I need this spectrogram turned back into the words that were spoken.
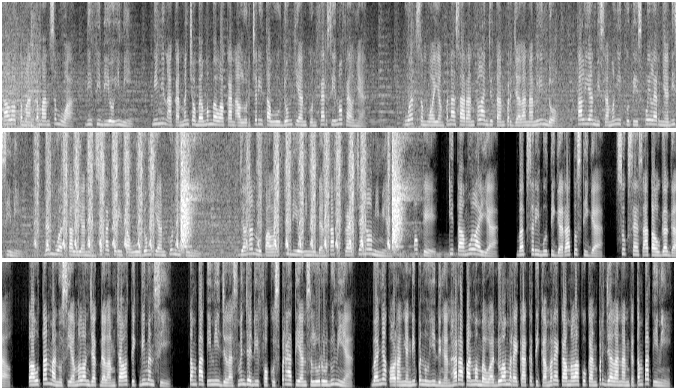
Halo teman-teman semua, di video ini, Mimin akan mencoba membawakan alur cerita Wudong Qiankun versi novelnya. Buat semua yang penasaran kelanjutan perjalanan Lindong, kalian bisa mengikuti spoilernya di sini. Dan buat kalian yang suka cerita Wudong Qiankun di sini, jangan lupa like video ini dan subscribe channel Mimin. Oke, kita mulai ya. Bab 1303, Sukses atau Gagal. Lautan manusia melonjak dalam chaotic dimensi. Tempat ini jelas menjadi fokus perhatian seluruh dunia. Banyak orang yang dipenuhi dengan harapan membawa doa mereka ketika mereka melakukan perjalanan ke tempat ini.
